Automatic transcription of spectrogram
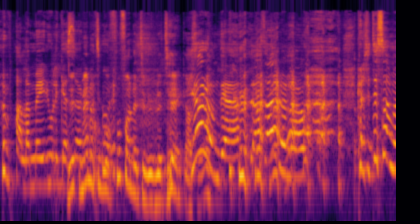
på alla möjliga olika vet, människor går sökmotorer. fortfarande till bibliotek alltså. Gör de det? Alltså, I don't know. Kanske inte samma,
